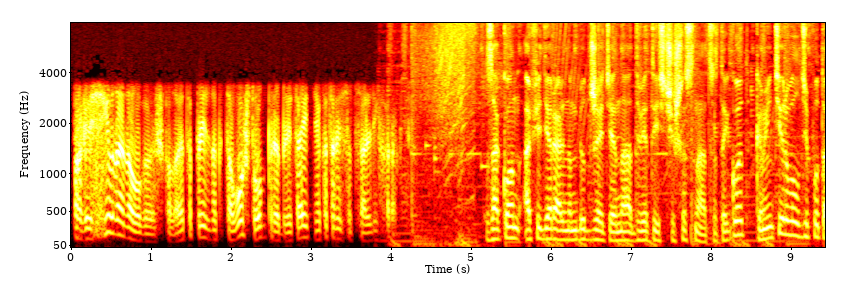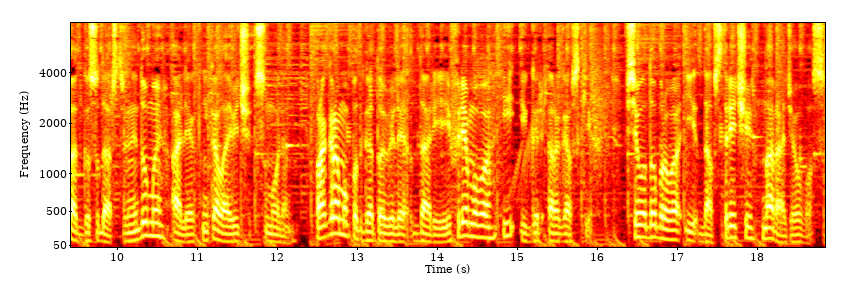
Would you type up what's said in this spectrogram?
прогрессивная налоговая шкала – это признак того, что он приобретает некоторый социальный характер. Закон о федеральном бюджете на 2016 год комментировал депутат Государственной Думы Олег Николаевич Смолин. Программу подготовили Дарья Ефремова и Игорь Роговских. Всего доброго и до встречи на Радио ВОЗ.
